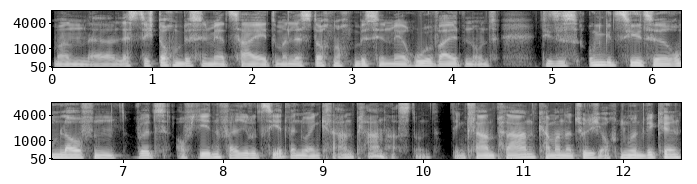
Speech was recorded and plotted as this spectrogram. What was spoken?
Man äh, lässt sich doch ein bisschen mehr Zeit, man lässt doch noch ein bisschen mehr Ruhe walten und dieses ungezielte Rumlaufen wird auf jeden Fall reduziert, wenn du einen klaren Plan hast. Und den klaren Plan kann man natürlich auch nur entwickeln,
